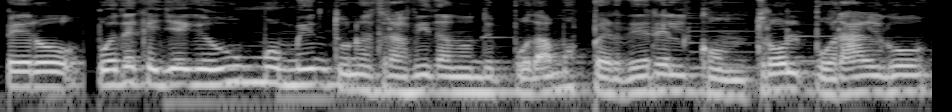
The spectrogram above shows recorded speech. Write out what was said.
Pero puede que llegue un momento en nuestras vidas donde podamos perder el control por algo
